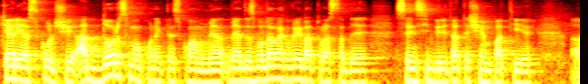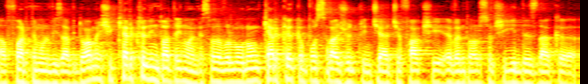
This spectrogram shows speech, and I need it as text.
Chiar îi ascult și ador să mă conectez cu oameni. Mi-a, mi-a dezvoltat, dacă vrei, latura asta de sensibilitate și empatie uh, foarte mult vis-a-vis de oameni și chiar cred din toată inima că stau de vorbă cu un om, chiar cred că pot să-l ajut prin ceea ce fac și eventual să-l și ghidez dacă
